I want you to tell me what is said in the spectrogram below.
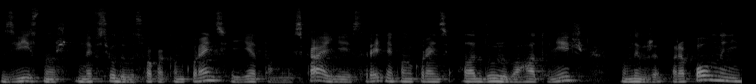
Звісно ж, не всюди висока конкуренція, є там низька, є середня конкуренція, але дуже багато ніж, вони вже переповнені,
